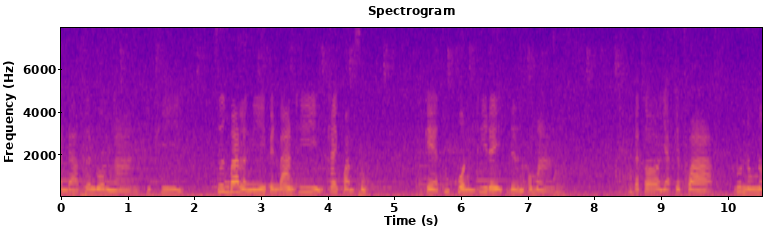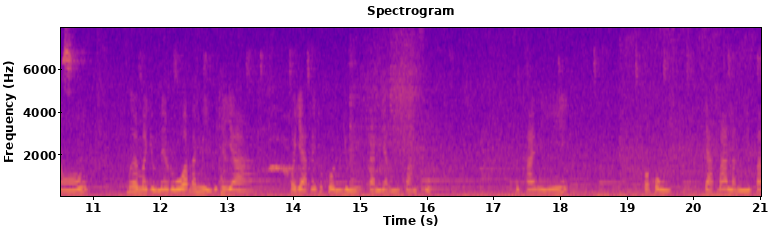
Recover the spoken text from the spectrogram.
บรรดาเพื่อนร่วมงานพี่ๆซึ่งบ้านหลังนี้เป็นบ้านที่ให้ความสุข แก่ทุกคนที่ได้เดินเข้ามา แล้วก็อยากจะฝากรุ่นน้องๆ เมื่อมาอยู่ในรั้วบ้านหมี่วิทยา ก็อยากให้ทุกคนอยู่กันอย่างมีความสุข สุดท้ายนี้ ก็คงจากบ้านหลังนี้ไป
